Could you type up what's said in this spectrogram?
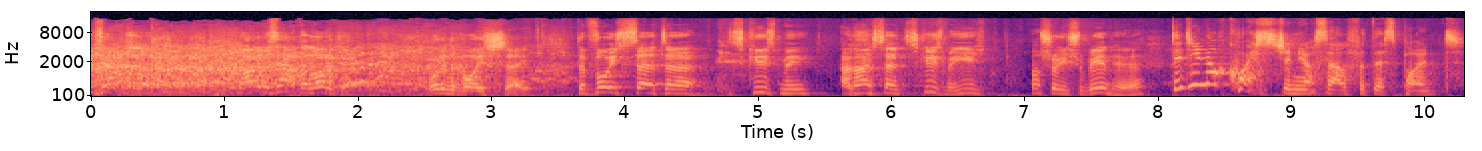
was at the locker. No, I was at the locker. What did the voice say? The voice said, uh, "Excuse me," and I said, "Excuse me, you." Not sure you should be in here. Did you not question yourself at this point?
